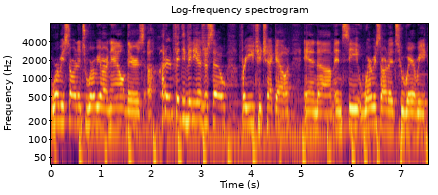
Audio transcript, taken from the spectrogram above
where we started to where we are now, there's 150 videos or so for you to check out and, um, and see where we started to where we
